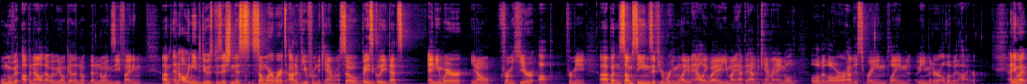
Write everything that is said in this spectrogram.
we'll move it up and out. That way we don't get that, annoying Z fighting. Um, and all we need to do is position this somewhere where it's out of view from the camera. So basically that's anywhere, you know, from here up for me. Uh, but in some scenes, if you're working like an alleyway, you might have to have the camera angled a little bit lower or have this rain plane emitter a little bit higher. Anyway,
